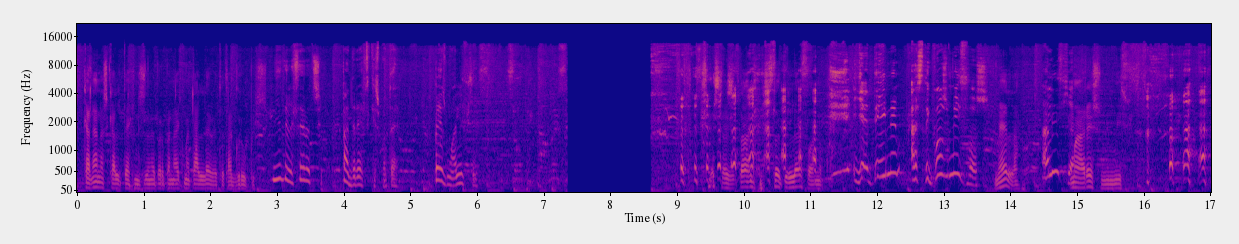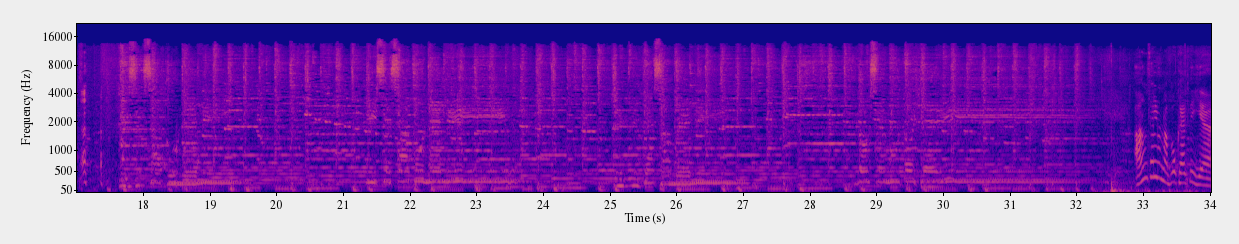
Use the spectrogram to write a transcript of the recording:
κανένας καλλιτέχνης δεν έπρεπε να εκμεταλλεύεται τα groupies. Μια τελευταία ερώτηση. Παντρεύτηκες ποτέ; Πες μου, αλήθεια. Σε ζητάνε στο τηλέφωνο. Γιατί είναι αστικός μύθος. Μέλα. Αλήθεια. Μ' αρέσουν οι μύθοι. Είσαι σαν κουνέλι Είσαι σαν κουνέλι Αν θέλω να πω κάτι για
